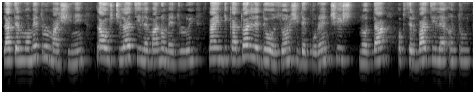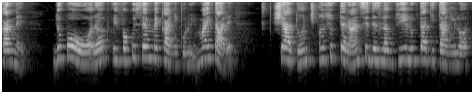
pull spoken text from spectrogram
la termometrul mașinii, la oscilațiile manometrului, la indicatoarele de ozon și de curent și își nota observațiile într-un carnet. După o oră îi făcu semn mecanicului, mai tare. Și atunci, în subteran, se dezlănțui lupta titanilor.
